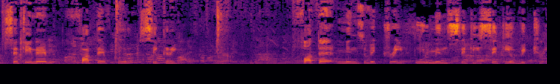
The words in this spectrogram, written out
City name Fatehpur Sikri. Fateh means victory, Pur means city, city of victory.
